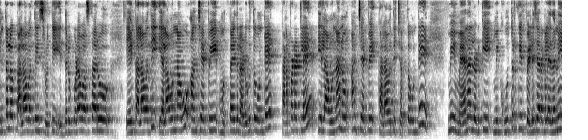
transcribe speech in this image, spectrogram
ఇంతలో కళావతి శృతి ఇద్దరు కూడా వస్తారు. ఏం కళావతి ఎలా ఉన్నావు? అని చెప్పి ముత్తైదులు అడుగుతూ ఉంటే కనపడట్లే ఇలా ఉన్నాను అని చెప్పి కళావతి చెప్తూ ఉంటే మీ మేనల్లుడికి మీ కూతురికి పెళ్ళి జరగలేదని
